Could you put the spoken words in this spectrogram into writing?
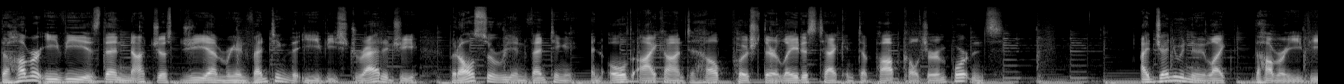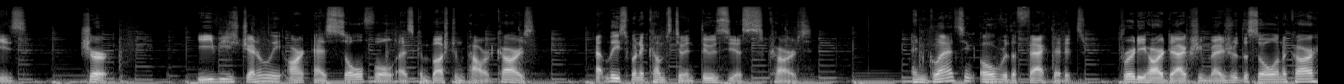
The Hummer EV is then not just GM reinventing the EV strategy, but also reinventing an old icon to help push their latest tech into pop culture importance. I genuinely like the Hummer EVs. Sure, EVs generally aren't as soulful as combustion powered cars, at least when it comes to enthusiasts' cars. And glancing over the fact that it's pretty hard to actually measure the soul in a car,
